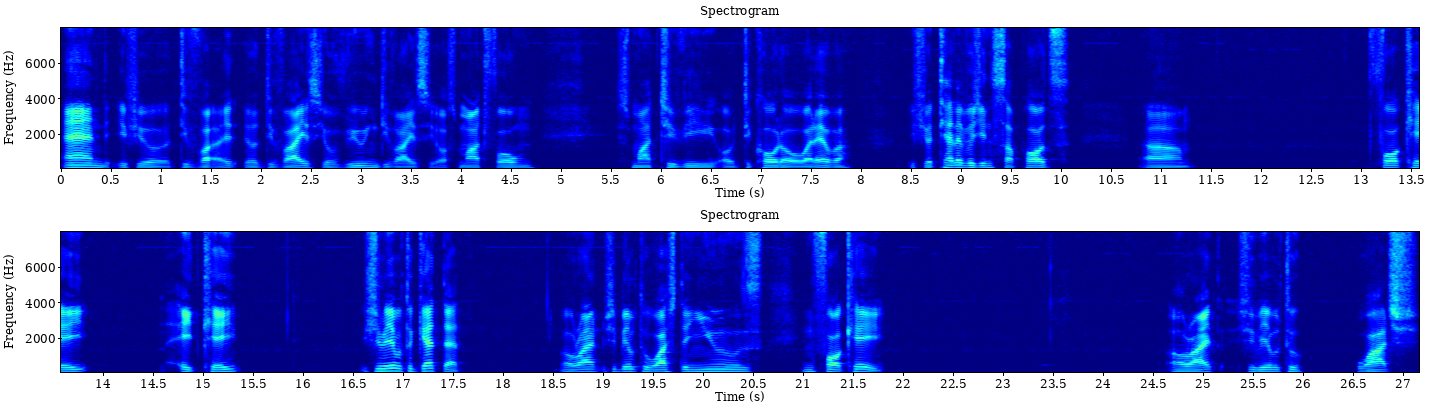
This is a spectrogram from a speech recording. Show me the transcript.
And if your device, your device, your viewing device, your smartphone, smart TV or decoder or whatever, if your television supports um, 4K, 8K, you should be able to get that. All right, you should be able to watch the news in 4K. All right, you should be able to watch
